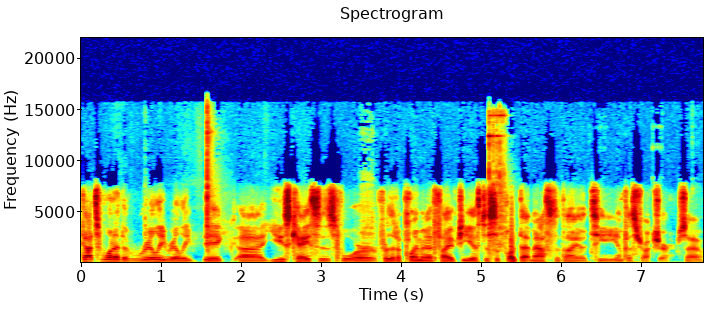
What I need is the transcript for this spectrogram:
that's one of the really really big uh, use cases for for the deployment of 5G is to support that massive IoT infrastructure so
